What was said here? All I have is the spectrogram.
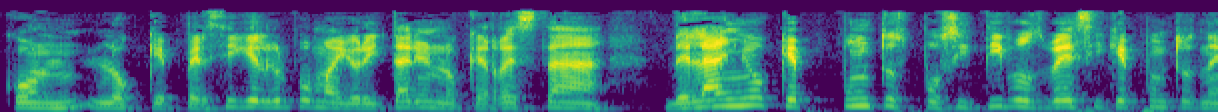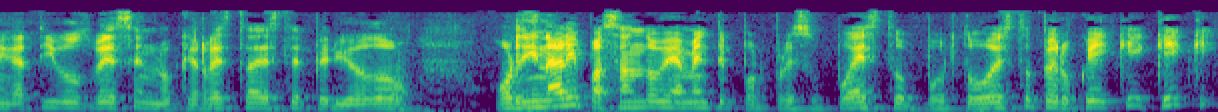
con lo que persigue el grupo mayoritario en lo que resta del año? ¿Qué puntos positivos ves y qué puntos negativos ves en lo que resta de este periodo ordinario, pasando obviamente por presupuesto, por todo esto? Pero ¿qué, qué, qué,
